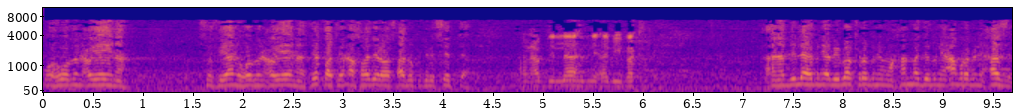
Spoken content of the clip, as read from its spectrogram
وهو بن عيينة. سفيان وهو بن عيينة ثقة أخرج له أصحاب الكتب الستة. عن عبد الله بن أبي بكر. عن عبد الله بن أبي بكر بن محمد بن عمرو بن حزم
